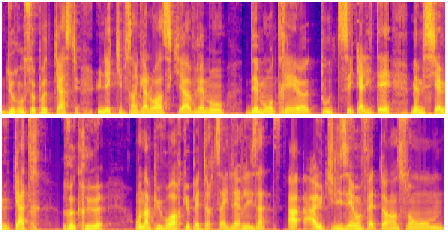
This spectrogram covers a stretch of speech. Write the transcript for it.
durant ce podcast. Une équipe saint-galloise qui a vraiment démontré toutes ses qualités, même s'il y a eu quatre recrues. On a pu voir que Peter Zeidler les a, a, en fait hein, son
